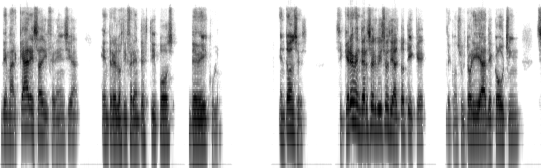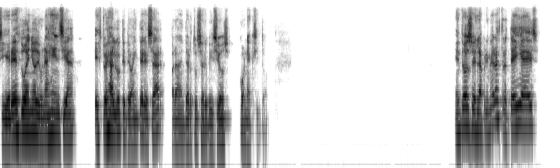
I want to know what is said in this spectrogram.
de marcar esa diferencia entre los diferentes tipos de vehículos. Entonces, si quieres vender servicios de alto ticket, de consultoría, de coaching, si eres dueño de una agencia, esto es algo que te va a interesar para vender tus servicios con éxito. Entonces, la primera estrategia es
